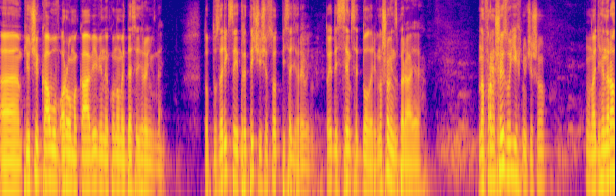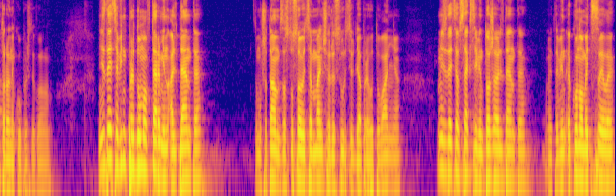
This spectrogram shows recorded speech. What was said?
е, п'ючи каву в арома каві, він економить 10 гривень в день. Тобто за рік це і 3650 гривень. То є десь 70 доларів. На що він збирає? На франшизу їхню чи що? Ну, навіть генератора не купиш такого. Мені здається, він придумав термін альденте, тому що там застосовується менше ресурсів для приготування. Мені здається, в сексі він теж альденте. Він економить сили,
